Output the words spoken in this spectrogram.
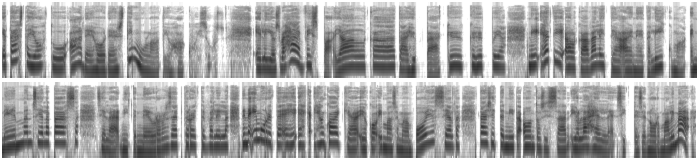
Ja tästä johtuu ADHDn stimulaatiohakuisuus. Eli jos vähän vispaa jalkaa tai hyppää kyykkyhyppyjä, niin heti alkaa välittäjäaineita liikkumaan enemmän siellä päässä päässä, siellä niiden neuroreseptoreiden välillä, niin ne imurit ei ehkä ihan kaikkea joko imasemaan pois sieltä, tai sitten niitä on tosissaan jo lähelle sitten se normaali määrä.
